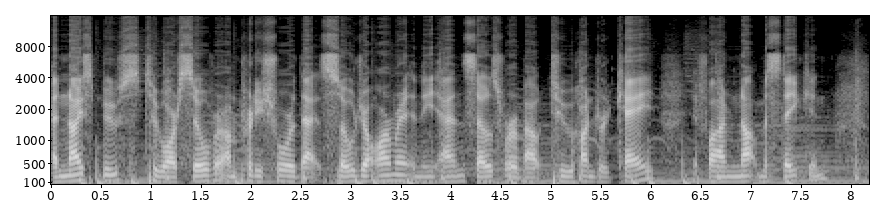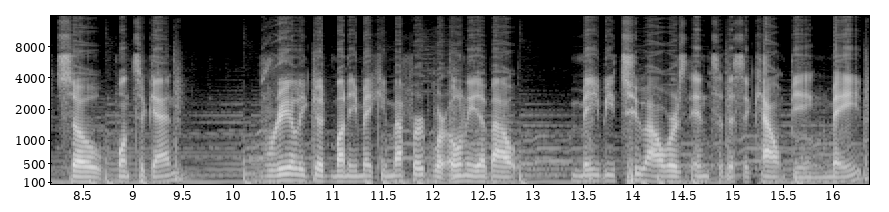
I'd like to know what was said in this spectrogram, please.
A nice boost to our silver. I'm pretty sure that soldier armor in the end sells for about 200k, if I'm not mistaken. So once again, really good money making method. We're only about maybe two hours into this account being made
